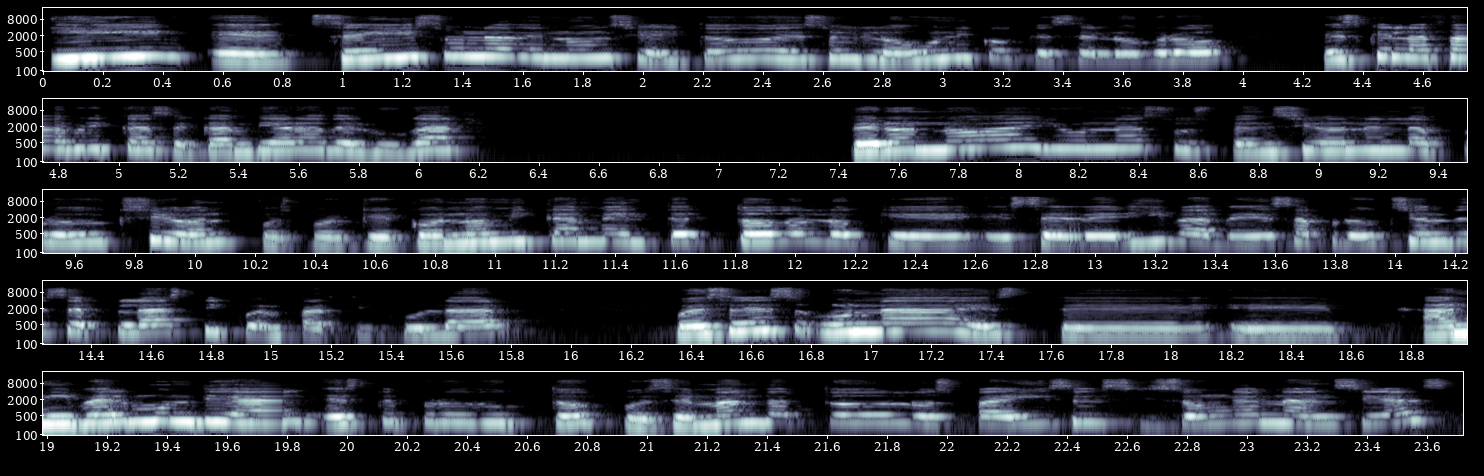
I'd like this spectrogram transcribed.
y eh, se hizo una denuncia y todo eso, y lo único que se logró es que la fábrica se cambiara de lugar. Pero no hay una suspensión en la producción, pues porque económicamente todo lo que se deriva de esa producción, de ese plástico en particular, pues es una, este, eh, a nivel mundial, este producto, pues se manda a todos los países y son ganancias,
